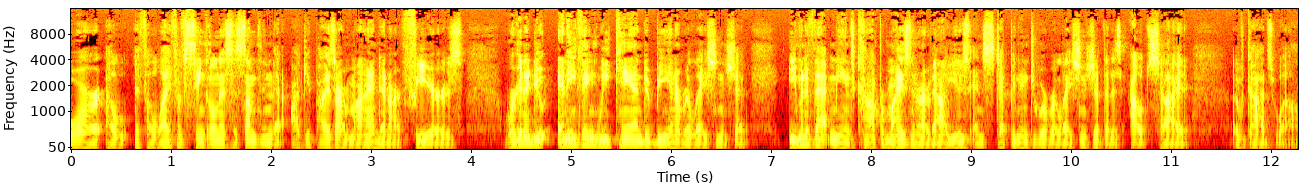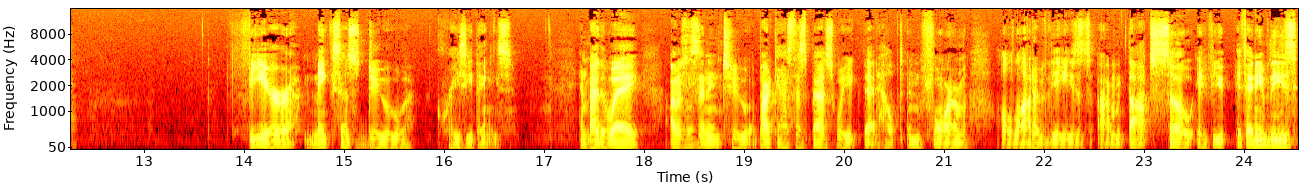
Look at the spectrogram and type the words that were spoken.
or a, if a life of singleness is something that occupies our mind and our fears, we're going to do anything we can to be in a relationship, even if that means compromising our values and stepping into a relationship that is outside of God's will. Fear makes us do crazy things. And by the way, I was listening to a podcast this past week that helped inform a lot of these um, thoughts. So if you if any of these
